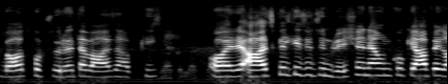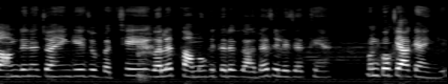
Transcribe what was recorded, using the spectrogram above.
बहुत खूबसूरत आवाज़ आपकी। और आजकल की जो जनरेशन है उनको क्या पैगाम देना चाहेंगे जो बच्चे गलत कामों की तरफ़ ज़्यादा चले जाते हैं? उनको क्या कहेंगे?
